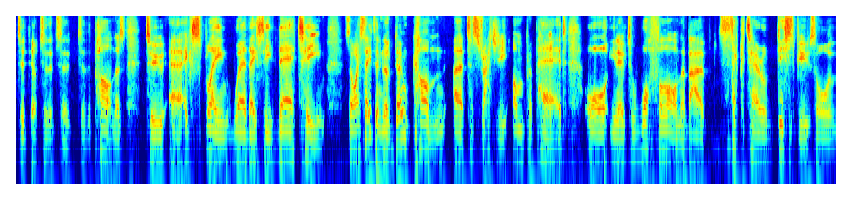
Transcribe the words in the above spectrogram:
to to the to, to the partners, to uh, explain where they see their team. So I say to them, look, don't come uh, to strategy unprepared, or you know, to waffle on about secretarial disputes or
